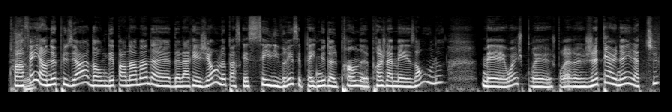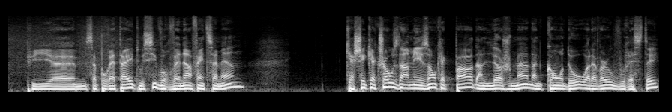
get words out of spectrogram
tout En ça. fait, il y en a plusieurs, donc dépendamment de, de la région, là, parce que si c'est livré, c'est peut-être mieux de le prendre euh, proche de la maison. Là. Mais ouais, je pourrais, je pourrais jeter un œil là-dessus. Puis euh, ça pourrait être aussi, vous revenez en fin de semaine, cachez quelque chose dans la maison, quelque part, dans le logement, dans le condo, whatever, où vous restez.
